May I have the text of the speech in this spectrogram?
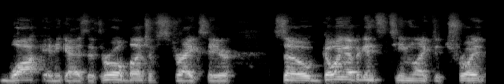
walk any guys. They throw a bunch of strikes here. So going up against a team like Detroit,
